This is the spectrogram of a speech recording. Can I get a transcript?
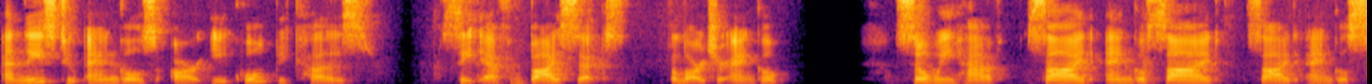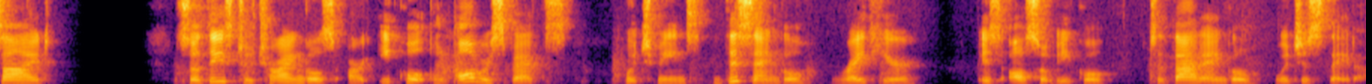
and these two angles are equal because CF bisects the larger angle. So we have side, angle, side, side, angle, side. So these two triangles are equal in all respects, which means this angle right here is also equal to that angle, which is theta.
